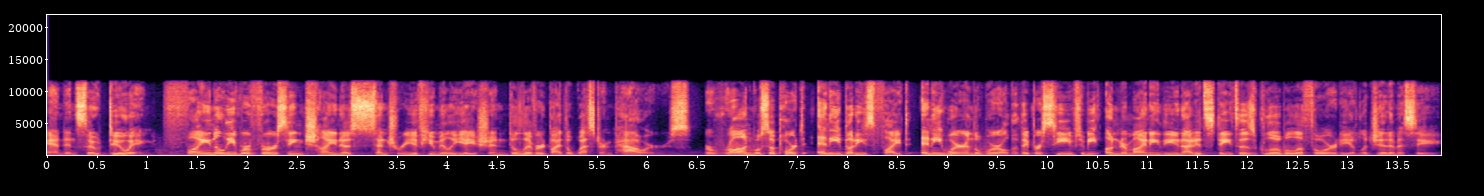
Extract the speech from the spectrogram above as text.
and in so doing, finally reversing China's century of humiliation delivered by the Western powers. Iran will support anybody's fight anywhere in the world that they perceive to be undermining the United States' global authority and legitimacy.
